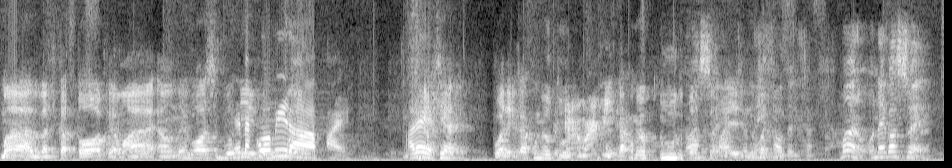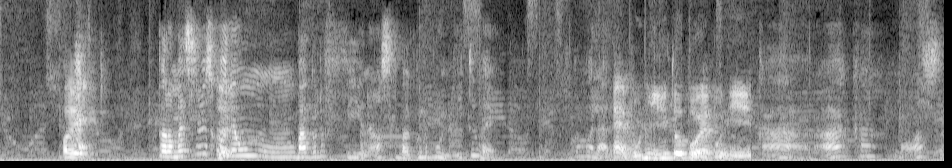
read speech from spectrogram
Mano, vai ficar top, é, uma, é um negócio bonito. Ele é comida, mano. rapaz. Fica Olha aí. quieto. O ADK comeu tudo. O ADK comeu tudo. vai Nossa, ser mais- eu não nem vai- falo dele, tá? Mano, o negócio é... Olha aí. Pelo menos você não escolheu um, um bagulho feio, né? Nossa, que bagulho bonito, velho. Dá uma olhada. É bonito, pô, é bonito. Caraca, nossa.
